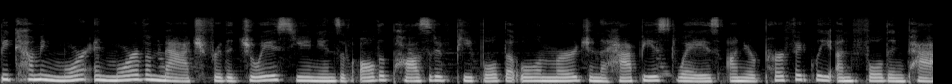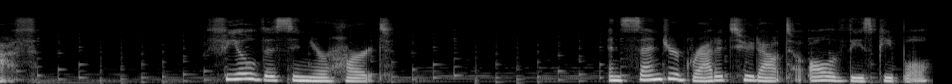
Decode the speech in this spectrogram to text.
Becoming more and more of a match for the joyous unions of all the positive people that will emerge in the happiest ways on your perfectly unfolding path. Feel this in your heart and send your gratitude out to all of these people.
